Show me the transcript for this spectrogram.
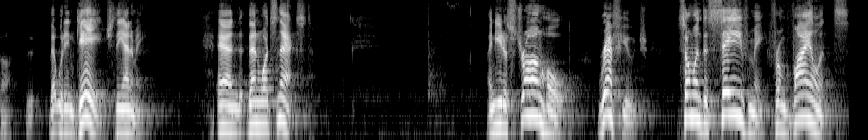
uh, that would engage the enemy. And then what's next? I need a stronghold, refuge, someone to save me from violence.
